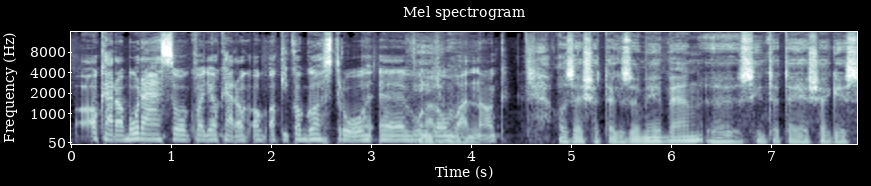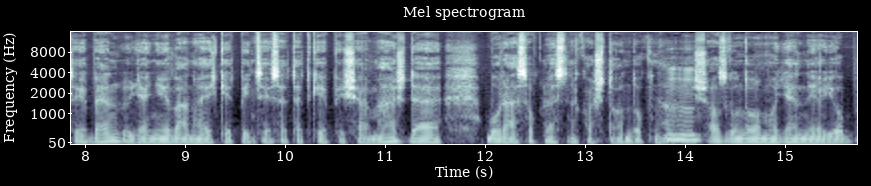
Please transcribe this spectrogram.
akár a borászok, vagy akár a, a, akik a gasztró vonalon van. vannak. Az esetek zömében, szinte teljes egészében, ugye nyilván ha egy-két pincészetet képvisel más, de borászok lesznek a standoknál, uh-huh. és azt gondolom, hogy ennél jobb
